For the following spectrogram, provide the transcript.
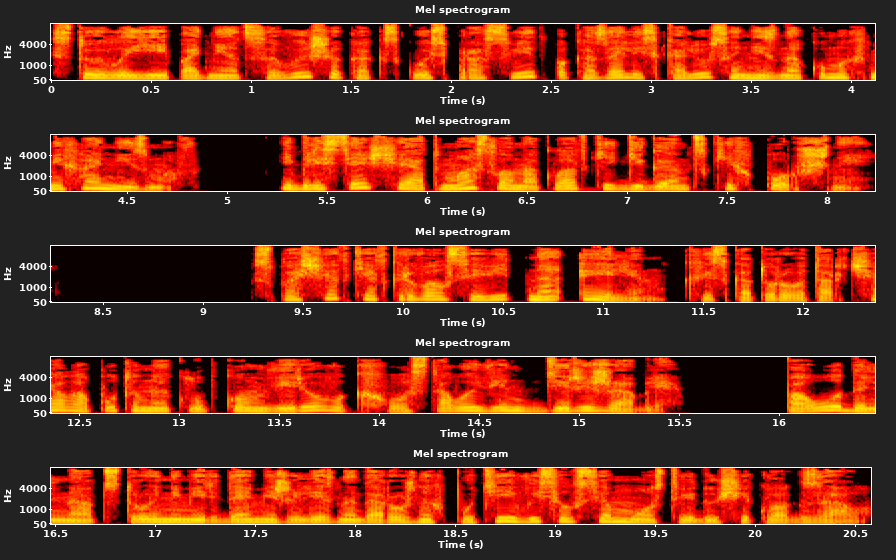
Стоило ей подняться выше, как сквозь просвет показались колеса незнакомых механизмов и блестящие от масла накладки гигантских поршней. С площадки открывался вид на эллинг, из которого торчал опутанный клубком веревок хвостовой винт дирижабля. Поодаль над стройными рядами железнодорожных путей высился мост, ведущий к вокзалу.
